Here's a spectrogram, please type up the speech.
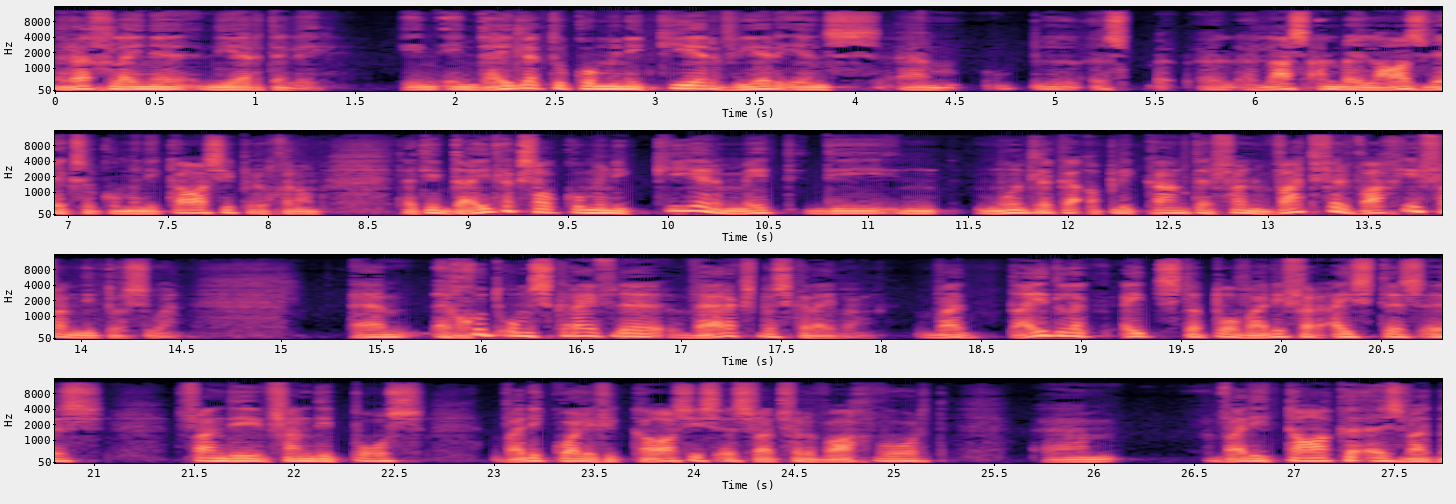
riglyne neer te lê en en duidelik te kommunikeer weer eens ehm um, las aan by laasweek se kommunikasieprogram dat jy duidelik sal kommunikeer met die moontlike applikante van wat verwag jy van die persoon. Ehm um, 'n goed omskryfde werksbeskrywing wat duidelik uitstipel wat die vereistes is van die van die pos, wat die kwalifikasies is wat verwag word, ehm um, wat die take is wat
